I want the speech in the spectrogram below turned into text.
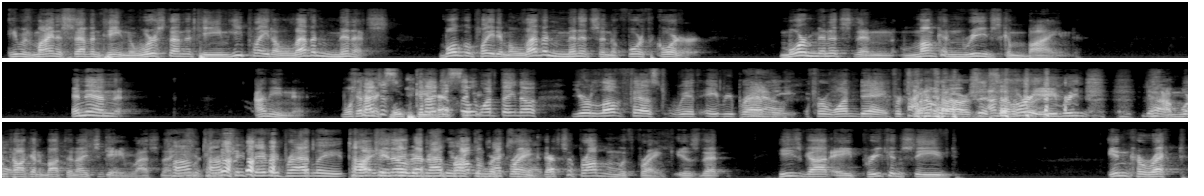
He was minus 17, the worst on the team. He played 11 minutes. Vogel played him 11 minutes in the fourth quarter, more minutes than Monk and Reaves combined. And then, I mean, what Can I just can I just say be? one thing though? Your love fest with Avery Bradley for one day for I 24 hours. I'm It's sorry, over. Avery. No, Um, we're no. talking about tonight's game last night. Tom, were Tom treats Avery Bradley. Tom But, you know, Avery that's Bradley the like the problem with Frank. guy. That's the problem with Frank is that he's got a preconceived, incorrect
